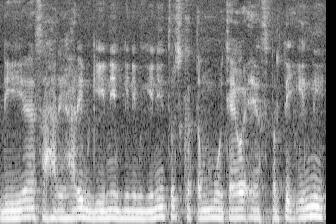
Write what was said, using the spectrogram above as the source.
Dia sehari-hari begini begini begini terus ketemu cewek yang seperti ini.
